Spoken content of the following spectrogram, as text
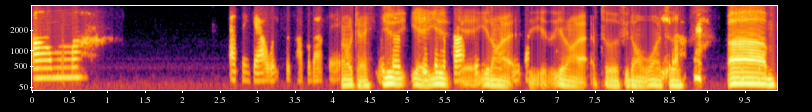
um, I think I'll wait to talk about that. Okay. You yeah, you yeah, you don't have you, you don't have to if you don't want Yeah. to. Um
